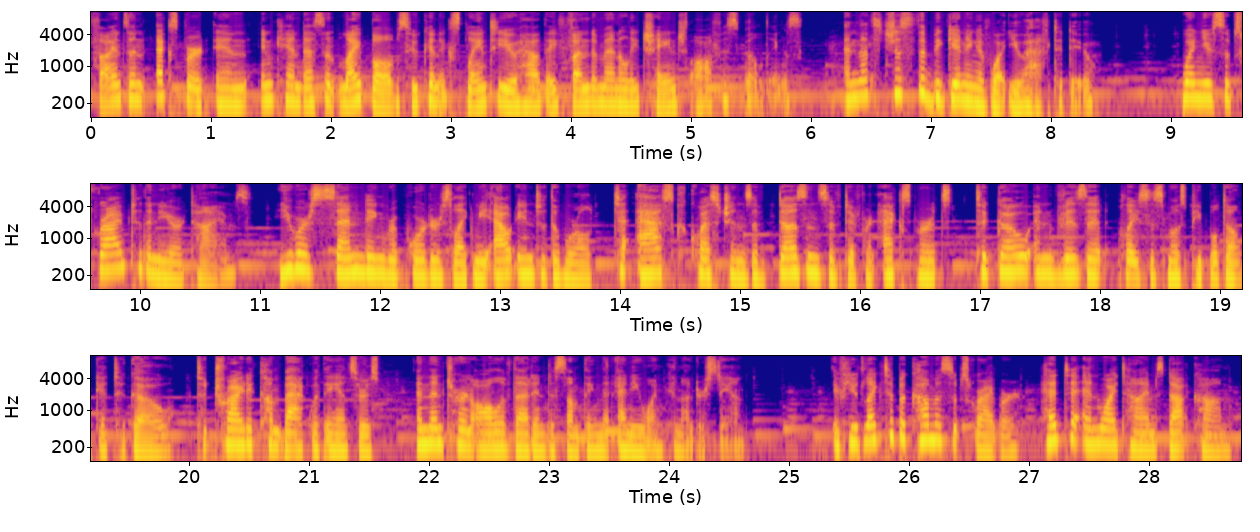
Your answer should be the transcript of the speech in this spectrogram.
finds an expert in incandescent light bulbs who can explain to you how they fundamentally change office buildings. And that's just the beginning of what you have to do. When you subscribe to the New York Times, you are sending reporters like me out into the world to ask questions of dozens of different experts, to go and visit places most people don't get to go, to try to come back with answers, and then turn all of that into something that anyone can understand. If you'd like to become a subscriber, head to nytimes.com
